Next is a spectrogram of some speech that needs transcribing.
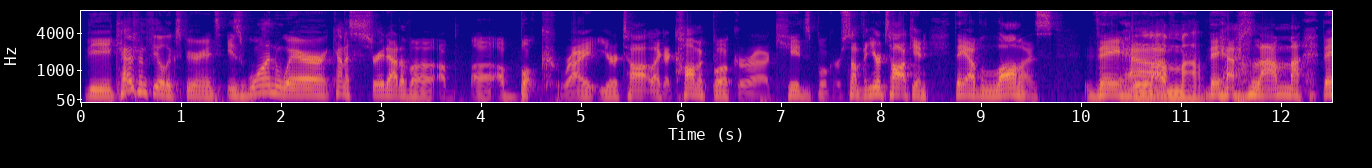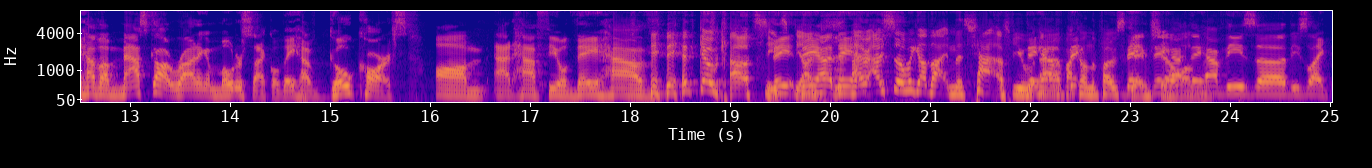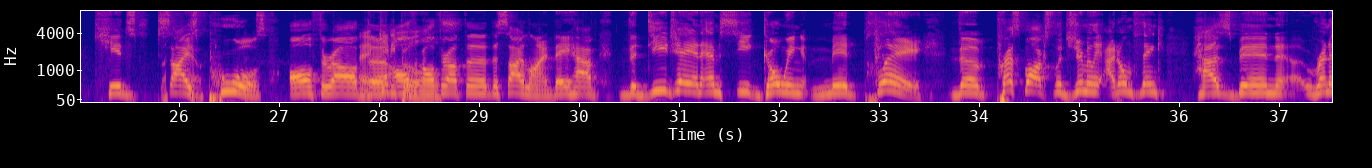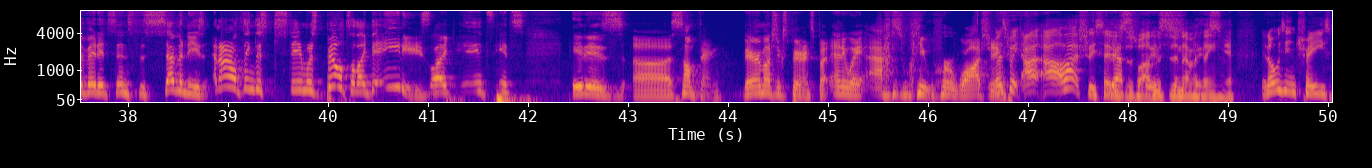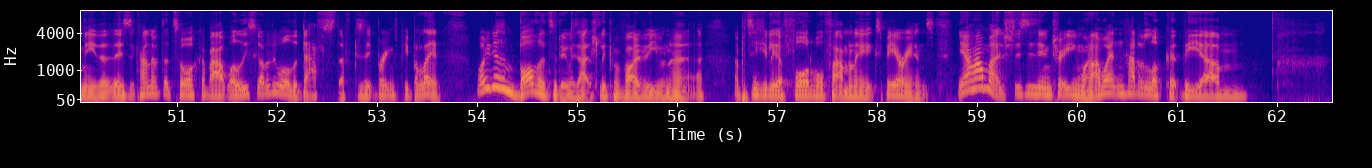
the Cashman Field experience is one where kind of straight out of a, a a book, right? You're taught like a comic book or a kid's book or something. You're talking. They have llamas. They have Llama. they have llama. They have a mascot riding a motorcycle. They have go karts. Um, at half field, they have Go kart seats They- they ha- they ha- I, I saw we got that in the chat a few they uh, back they- on the post game show. ha- they have these uh these like kids size pools all throughout Yeah, the all, all throughout the the sideline. They have the DJ and MC going mid play. The press box legitimately I don't think has been renovated since the 70s and I don't think this stadium was built till like the 80s. Like it's it's it is uh something very much experienced. But anyway, as we were watching wait, I, I'll actually say Yes, this as well. and this is another please. thing here. It always intrigues me that there's kind of the talk about, well, he's got to do all the daft stuff because it brings people in. What he doesn't bother to do is actually provide even a, a particularly affordable family experience. You know how much this is intriguing When I went and had a look at the um.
